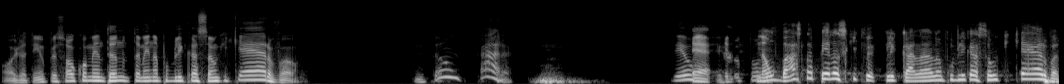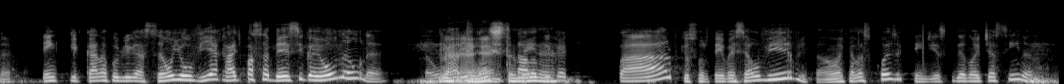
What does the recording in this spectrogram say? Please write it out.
Ó, já tem o pessoal comentando também na publicação que quer erva. Então, cara. Deu. É, não basta apenas clicar na, na publicação que quer erva, né? Tem que clicar na publicação e ouvir a rádio para saber se ganhou ou não, né? Então, ah, tem isso também, né? Claro, porque o sorteio vai ser ao vivo, então aquelas coisas que tem dias que de noite é assim, né?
